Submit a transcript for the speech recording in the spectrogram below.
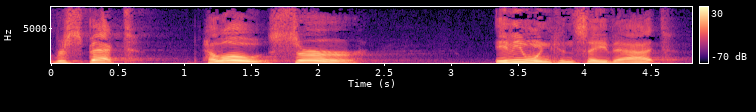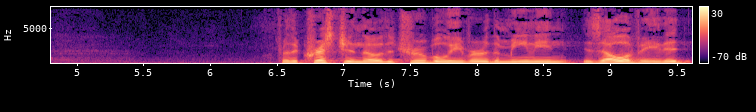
respect. Hello, sir. Anyone can say that. For the Christian, though, the true believer, the meaning is elevated.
